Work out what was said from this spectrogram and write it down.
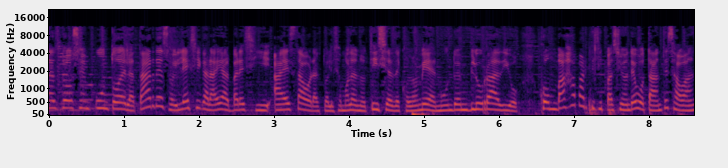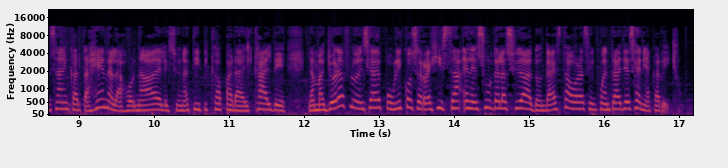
Las 12 en punto de la tarde. Soy Lexi Garay Álvarez y a esta hora actualizamos las noticias de Colombia y del mundo en Blue Radio. Con baja participación de votantes avanza en Cartagena la jornada de elección atípica para alcalde. La mayor afluencia de público se registra en el sur de la ciudad, donde a esta hora se encuentra Yesenia Carrillo.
